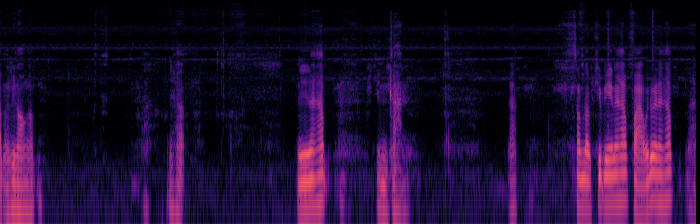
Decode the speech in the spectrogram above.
บนะพี่น้องครับนี่ครับ นี่นะครับกินกันนะสำหรับคลิปนี้นะครับ ฝากไว้ด้วยนะครับอ่า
